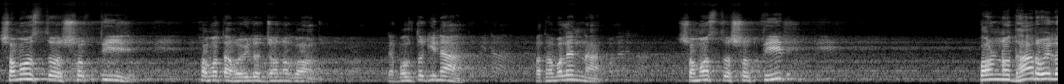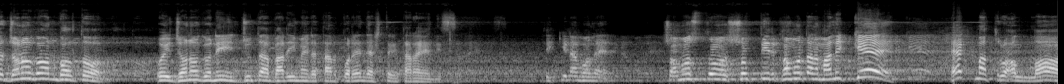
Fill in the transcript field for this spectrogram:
সমস্ত শক্তির ক্ষমতা হইল জনগণ। এটা বলতো কি না কথা বলেন না। সমস্ত শক্তির কর্ণধার হইল জনগণ বলতো। ওই জনগণই জুতা বাড়ি মেরে তারপরে দেশ থেকে তাড়াইয়া দিচ্ছে ঠিক কিনা বলেন? সমস্ত শক্তির ক্ষমতার মালিক কে? একমাত্র আল্লাহ।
